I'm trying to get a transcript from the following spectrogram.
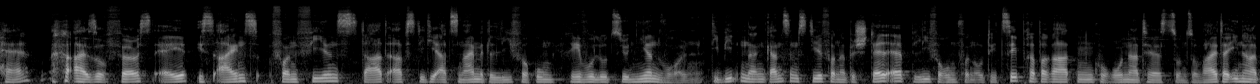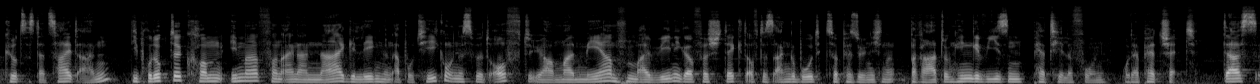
Hä? Also First A ist eins von vielen Startups, die die Arzneimittellieferung revolutionieren wollen. Die bieten dann ganz im Stil von einer Bestell-App Lieferung von OTC-Präparaten, Corona-Tests und so weiter innerhalb kürzester Zeit an. Die Produkte kommen immer von einer nahegelegenen Apotheke und es wird oft ja mal mehr, mal weniger versteckt auf das Angebot zur persönlichen Beratung hingewiesen per Telefon oder per Chat. Dass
